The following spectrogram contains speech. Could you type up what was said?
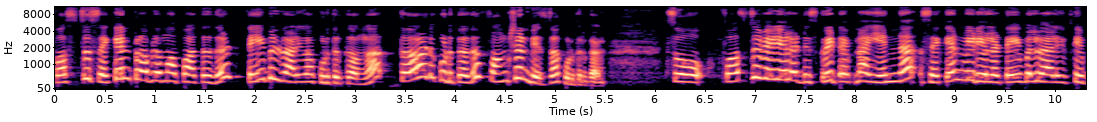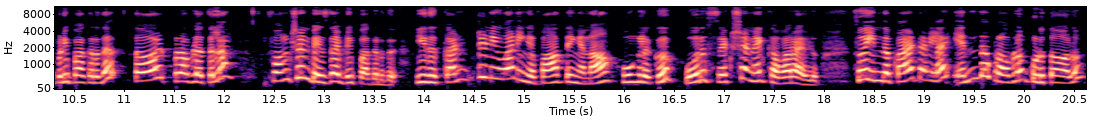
ஃபஸ்ட்டு செகண்ட் ப்ராப்ளமாக பார்த்தது டேபிள் வேல்யூவாக கொடுத்துருக்காங்க தேர்டு கொடுத்தது ஃபங்க்ஷன் பேஸ்டாக கொடுத்துருக்காங்க ஸோ ஃபஸ்ட்டு வீடியோவில் டிஸ்கிரிட் டைப்னா என்ன செகண்ட் வீடியோவில் டேபிள் வேல்யூக்கு எப்படி பார்க்குறது தேர்ட் ப்ராப்ளத்தில் ஃபங்க்ஷன் பேஸ்டாக எப்படி பார்க்குறது இது கண்டினியூவாக நீங்கள் பார்த்தீங்கன்னா உங்களுக்கு ஒரு செக்ஷனே கவர் ஆகிடும் ஸோ இந்த பேட்டர்னில் எந்த ப்ராப்ளம் கொடுத்தாலும்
